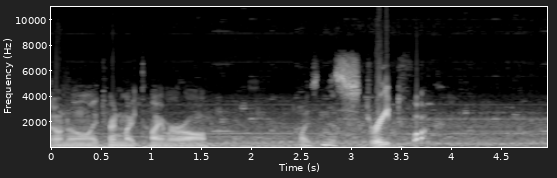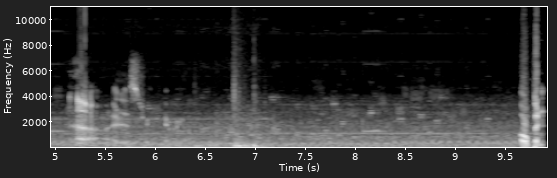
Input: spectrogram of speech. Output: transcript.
I don't know, I turned my timer off. Why isn't this straight? Fuck. Uh, it is straight, there we go. Open.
